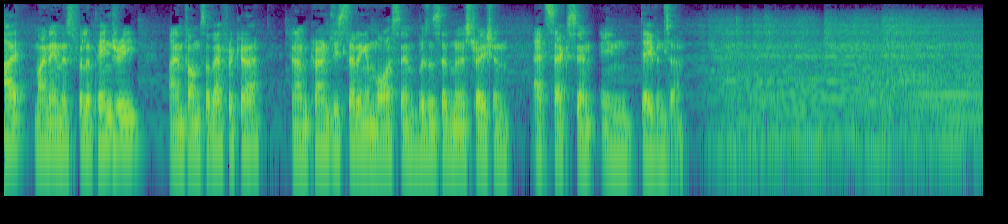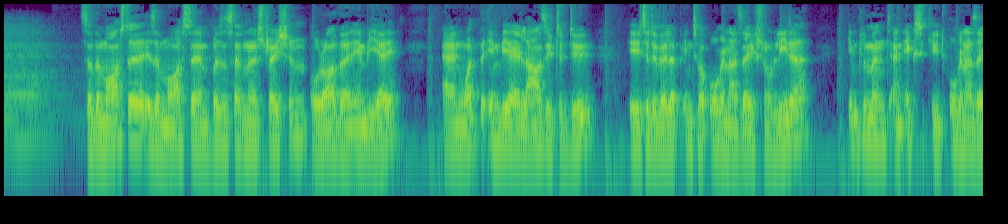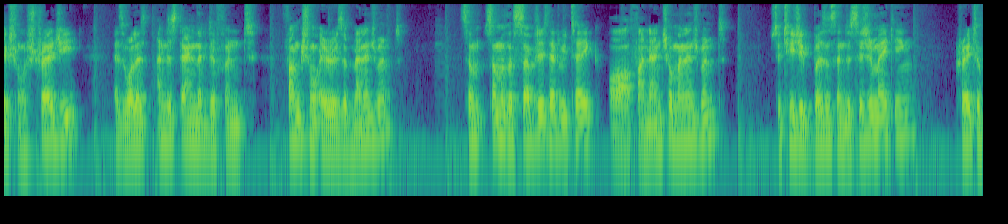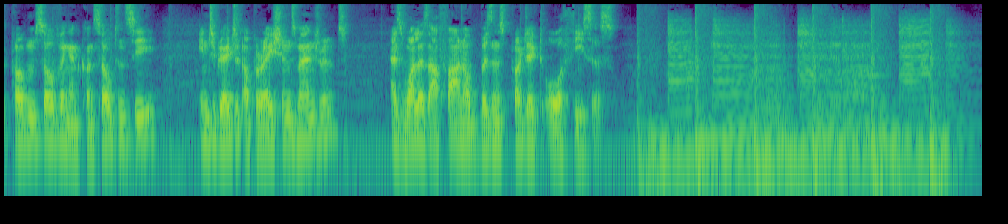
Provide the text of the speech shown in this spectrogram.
Hi, my name is Philip Hendry. I'm from South Africa and I'm currently studying a Master in Business Administration at Saxion in Deventer. So, the Master is a Master in Business Administration, or rather an MBA. And what the MBA allows you to do is to develop into an organizational leader, implement and execute organizational strategy, as well as understanding the different functional areas of management. Some, some of the subjects that we take are financial management, strategic business and decision making, creative problem solving and consultancy, integrated operations management, as well as our final business project or thesis.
